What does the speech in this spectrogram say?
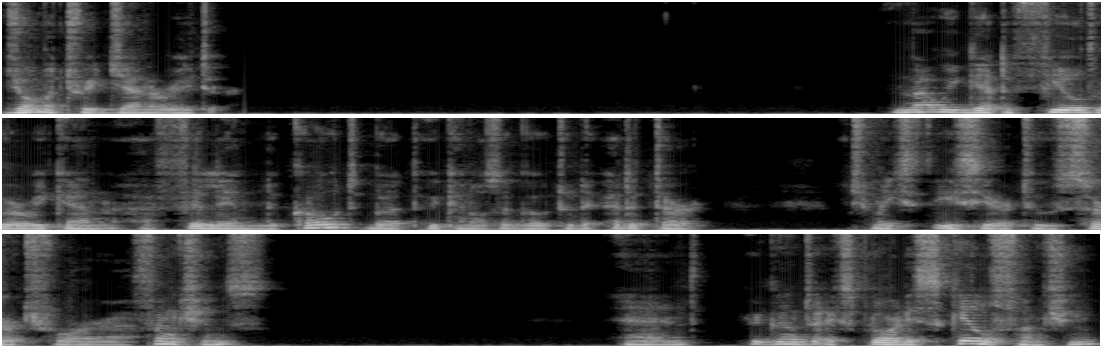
Geometry Generator. Now we get a field where we can uh, fill in the code, but we can also go to the editor, which makes it easier to search for uh, functions. And we're going to explore the scale function,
